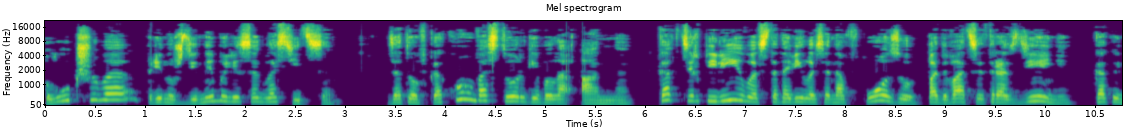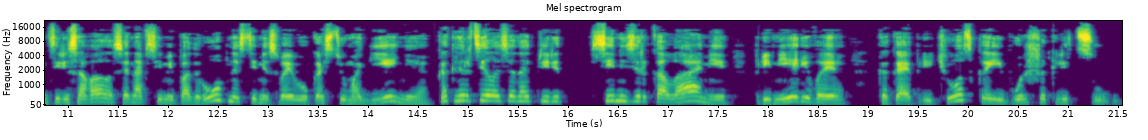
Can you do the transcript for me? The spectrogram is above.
лучшего принуждены были согласиться. Зато в каком восторге была Анна! Как терпеливо становилась она в позу по двадцать раз в день, как интересовалась она всеми подробностями своего костюма гения, как вертелась она перед всеми зеркалами, примеривая, какая прическа и больше к лицу.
